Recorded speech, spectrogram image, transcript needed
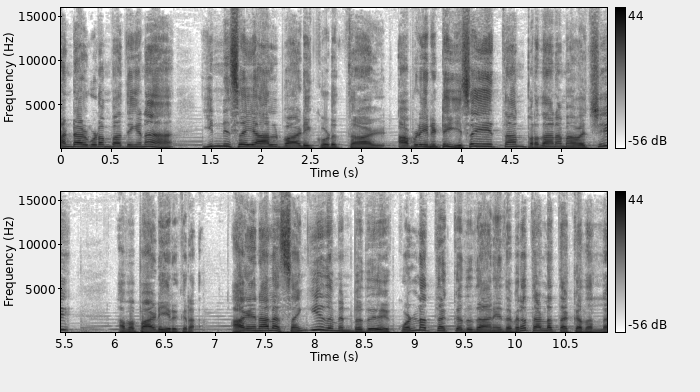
ஆண்டாள் கூட பார்த்தீங்கன்னா இன்னிசையால் பாடி கொடுத்தாள் அப்படின்னுட்டு இசையைத்தான் பிரதானமாக வச்சு அவ பாடி இருக்கிறார் ஆகையினால சங்கீதம் என்பது கொள்ளத்தக்கது தானே தவிர தள்ளத்தக்கதல்ல.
